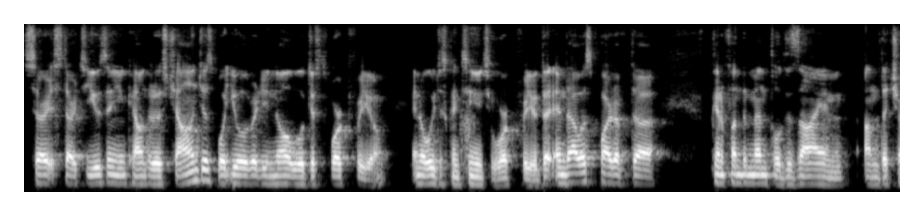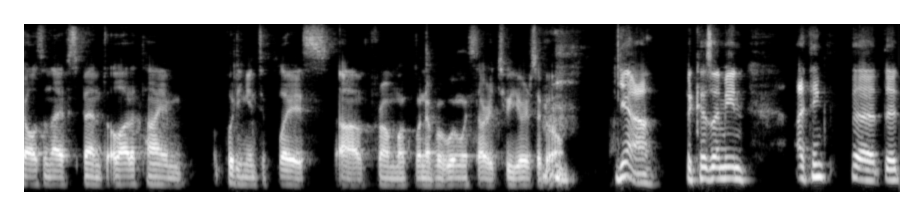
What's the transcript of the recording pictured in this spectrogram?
start, start using encounter those challenges, what you already know will just work for you and it will just continue to work for you. And that was part of the kind of fundamental design, um, that Charles and I have spent a lot of time putting into place uh, from like whenever when we started two years ago. Yeah, because I mean, I think that that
